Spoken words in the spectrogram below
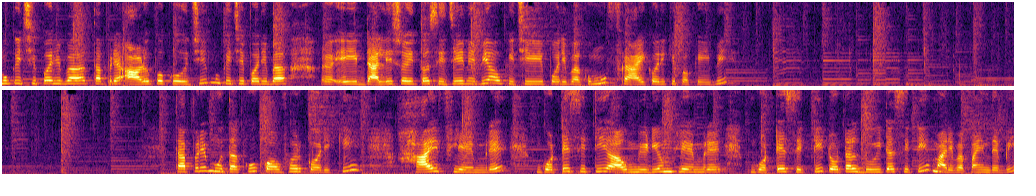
ମୁଁ କିଛି ପରିବା ତାପରେ ଆଳୁ ପକାଉଛି ମୁଁ କିଛି ପରିବା ଏଇ ଡାଲି ସହିତ ସିଝେଇ ନେବି ଆଉ କିଛି ପରିବାକୁ ମୁଁ ଫ୍ରାଏ କରିକି ପକାଇବି ତାପରେ ମୁଁ ତାକୁ କଭର୍ କରିକି ହାଇ ଫ୍ଲେମ୍ରେ ଗୋଟେ ସିଟି ଆଉ ମିଡ଼ିୟମ୍ ଫ୍ଲେମ୍ରେ ଗୋଟେ ସିଟି ଟୋଟାଲ୍ ଦୁଇଟା ସିଟି ମାରିବା ପାଇଁ ଦେବି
